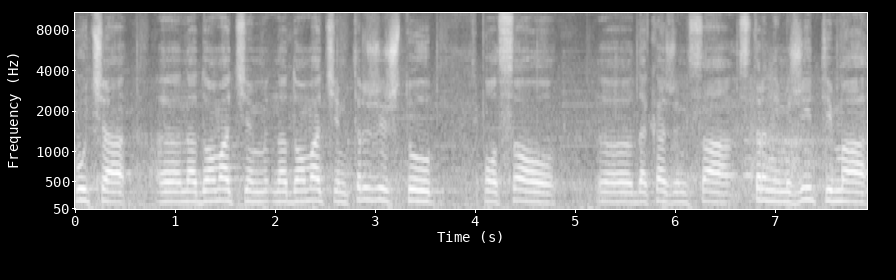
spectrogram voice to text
kuća e, na domaćem, na domaćem tržištu. Posao, da kažem, sa strnim žitima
